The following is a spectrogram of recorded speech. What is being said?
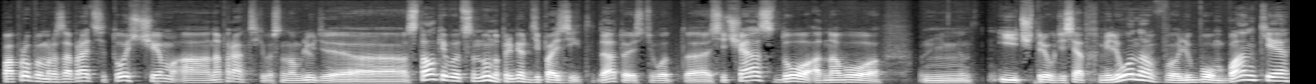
попробуем разобрать то, с чем а, на практике в основном люди а, сталкиваются. Ну, например, депозит. Да? То есть вот а, сейчас до одного 0,4 миллиона в любом банке,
